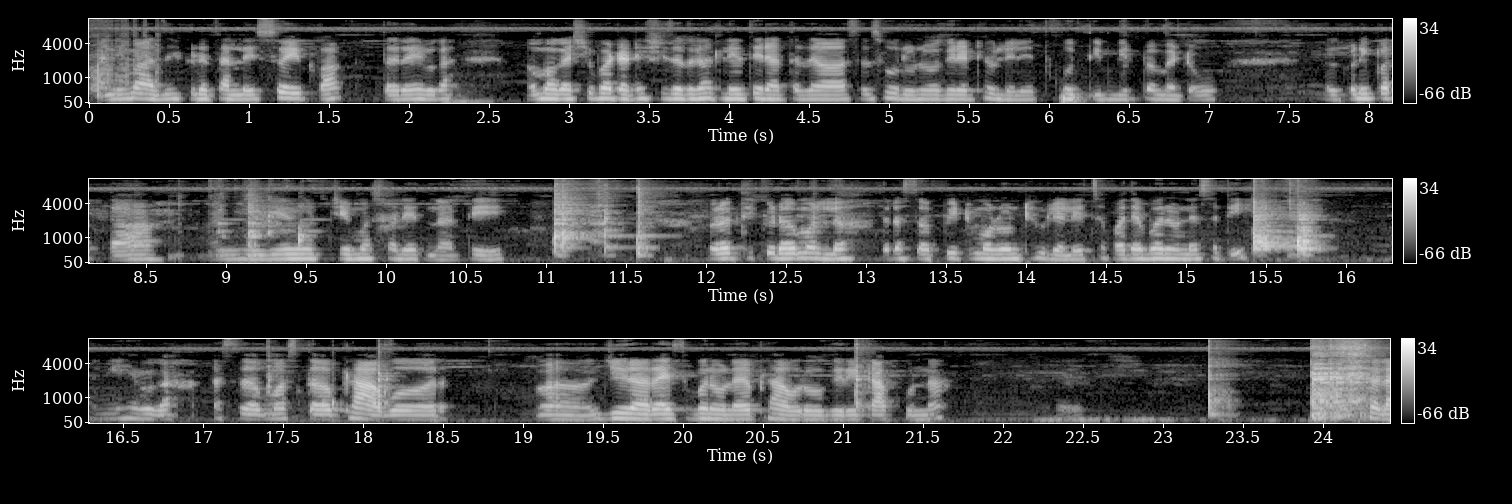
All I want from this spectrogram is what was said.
आणि माझं इकडे चाललंय स्वयंपाक. तर हे बघा मग अशी बटाटे शिजत घातले होते ना तर असं सोलून वगैरे ठेवलेले आहेत. कोथिंबीर टोमॅटो कढीपत्ता आणि जे रोजचे मसाले आहेत ना ते. परत इकडं म्हणलं तर असं पीठ मळून ठेवलेलं आहे चपात्या बनवण्यासाठी. हे बघा असं मस्त फ्लावर जिरा राईस बनवला आहे फ्लावर वगैरे टाकून ना. चला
